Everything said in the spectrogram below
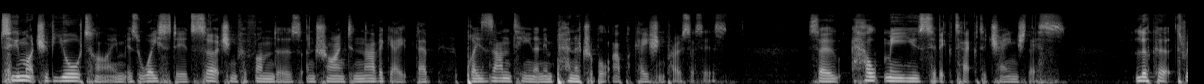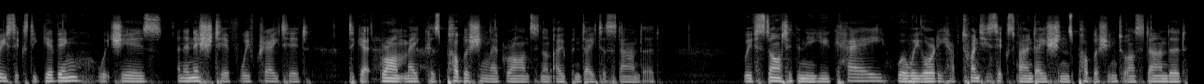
Too much of your time is wasted searching for funders and trying to navigate their Byzantine and impenetrable application processes. So help me use civic tech to change this. Look at 360 Giving, which is an initiative we've created to get grant makers publishing their grants in an open data standard. We've started in the UK, where we already have 26 foundations publishing to our standard,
